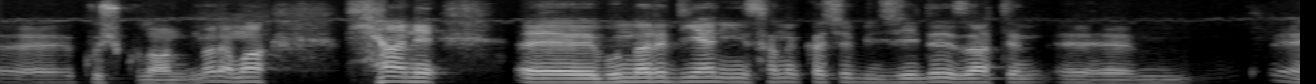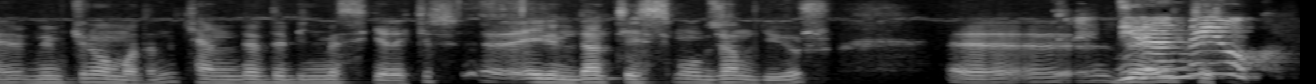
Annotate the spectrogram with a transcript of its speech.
e, kuş kullandılar ama yani e, bunları diyen insanın kaçabileceği de zaten e, e, mümkün olmadığını kendileri de bilmesi gerekir. E, elimden teslim olacağım diyor. E, Direnme ve... yok.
